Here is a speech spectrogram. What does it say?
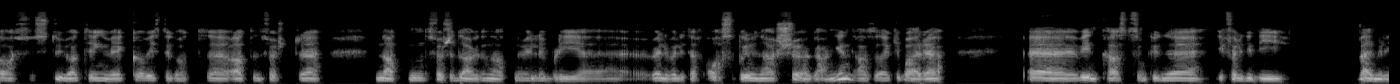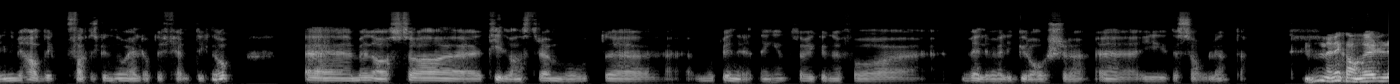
og stua ting vekk og visste godt uh, at den første natten, første dagen og natten ville bli uh, veldig veldig tøff. Også pga. sjøgangen. Altså, det er ikke bare eh, vindkast som kunne, ifølge de værmeldingene vi hadde, faktisk kunne nå helt opp til 50 knop. men også tidevannsstrøm mot, mot, vindretningen, så vi kunne få veldig veldig grov sjø i The Solent. Men vi kan vel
